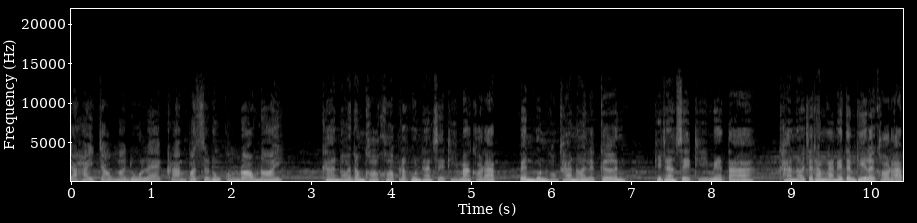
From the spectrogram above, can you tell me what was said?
จะให้เจ้ามาดูแลคลังพัสดุของเราหน่อย ข้าน้อยต้องขอขอบพระคุณท่านเศรษฐีมากขอรับ เป็นบุญของข้าน้อยเหลือเกิน ที่ท่านเศรษฐีเมตตา ข้าน้อยจะทำงานให้เต็มที่เลยขอรับ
